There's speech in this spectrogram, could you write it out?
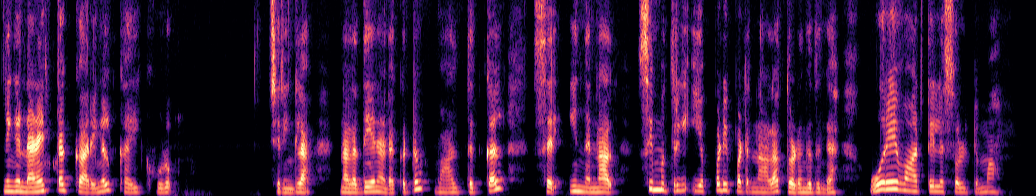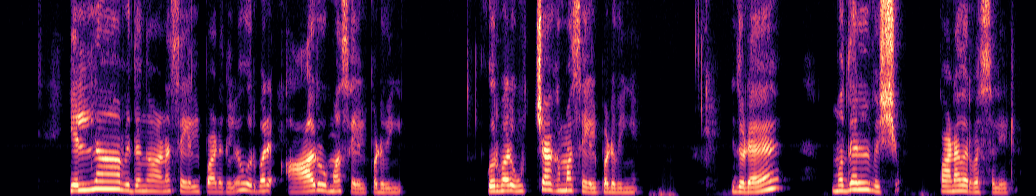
நீங்க நினைத்த காரியங்கள் கைகூடும். சரிங்களா? நல்லதே நடக்கட்டும். வாழ்த்துக்கள். சரி இந்த நாள் சிம்மத்திரிக்கு எப்படிப்பட்ட நாளாக தொடங்குதுங்க? ஒரே வார்த்தையில் சொல்லட்டுமா? எல்லா விதமான செயல்பாடுகளையும் ஒரு மாதிரி ஆர்வமாக செயல்படுவீங்க. ஒரு மாதிரி உற்சாகமாக செயல்படுவீங்க. இதோட முதல் விஷயம் பணவரவை சொல்லிடுறேன்.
